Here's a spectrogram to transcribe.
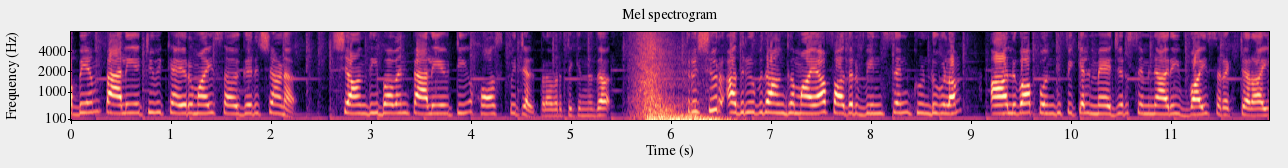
അഭയം പാലിയേറ്റീവ് കെയറുമായി സഹകരിച്ചാണ് ശാന്തി ഭവൻ പാലിയേറ്റീവ് ഹോസ്പിറ്റൽ പ്രവർത്തിക്കുന്നത്. തൃശൂർ അതിരൂപത അംഗമായ father Vincent Kundukulam Aluva pontifical major seminary vice റെക്ടറായി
